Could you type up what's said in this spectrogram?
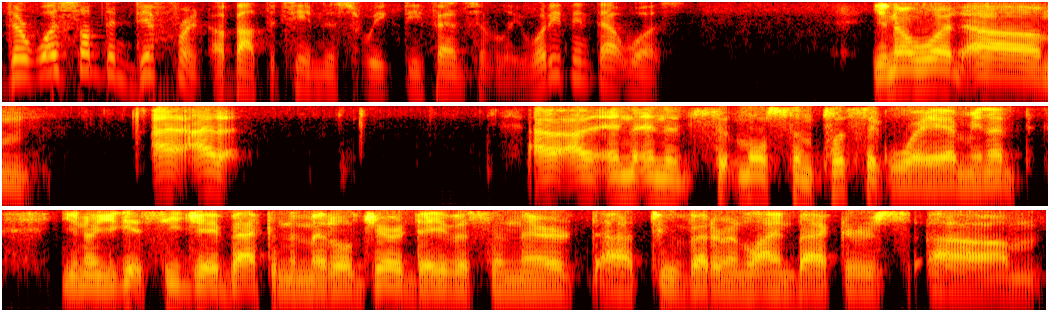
there was something different about the team this week defensively. What do you think that was? You know what? Um, I, I, I, in, in the most simplistic way, I mean, I, you know, you get CJ back in the middle, Jarrad Davis in there, uh, two veteran linebackers, um,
